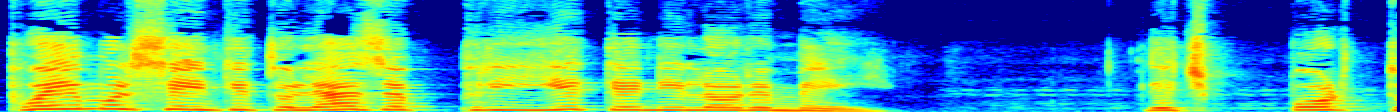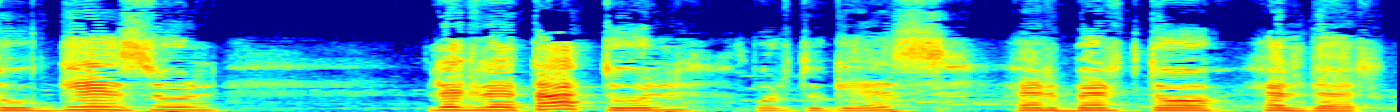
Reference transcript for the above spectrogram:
Poemul se intitulează Prietenilor mei. Deci portughezul, regretatul portughez Herberto Helder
